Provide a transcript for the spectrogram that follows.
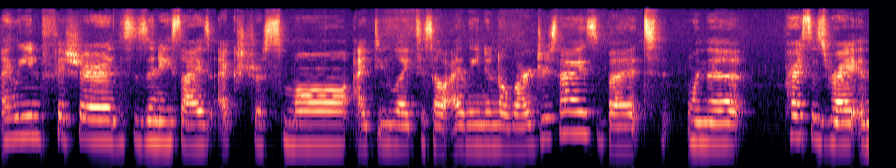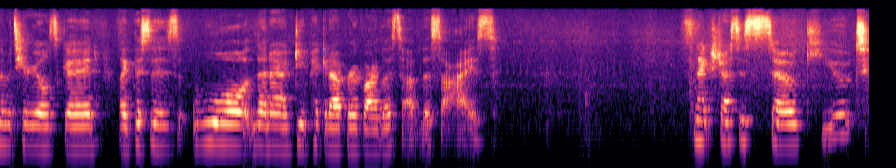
Eileen Fisher, this is in a size extra small. I do like to sell Eileen in a larger size, but when the price is right and the material is good, like this is wool, then I do pick it up regardless of the size. This next dress is so cute.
